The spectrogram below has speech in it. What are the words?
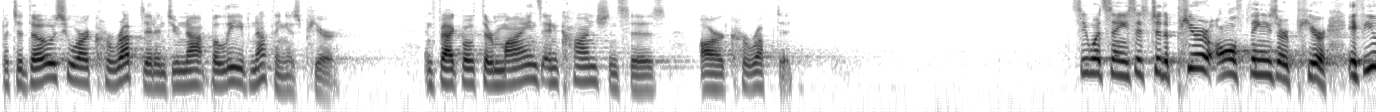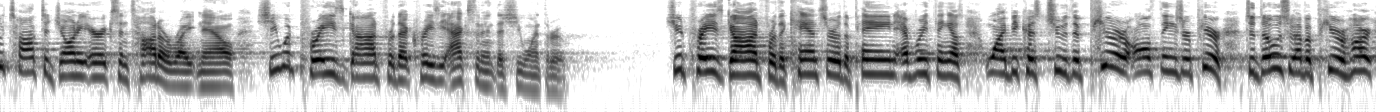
But to those who are corrupted and do not believe, nothing is pure. In fact, both their minds and consciences are corrupted. See what's saying? He says, To the pure, all things are pure. If you talk to Joni Eareckson Tada right now, she would praise God for that crazy accident that she went through. She would praise God for the cancer, the pain, everything else. Why? Because to the pure, all things are pure. To those who have a pure heart,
